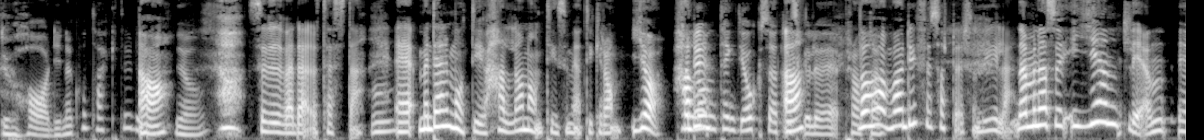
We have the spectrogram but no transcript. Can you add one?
Du har dina kontakter. Du. Ja. ja, så vi var där och testade. Mm. Eh, men däremot är ju hallon någonting som jag tycker om. Ja, hallon du... tänkte jag också att ja. vi skulle prata om. Vad, vad har du för sorter som du gillar? Nej men alltså egentligen, eh,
